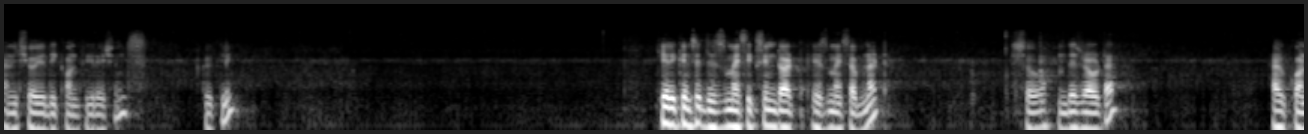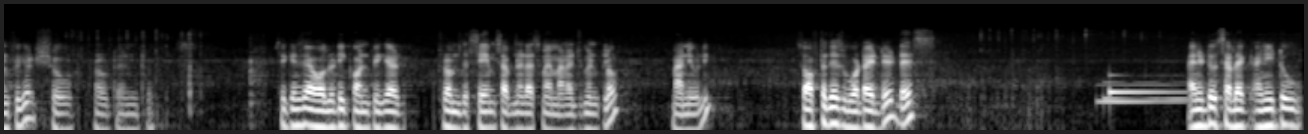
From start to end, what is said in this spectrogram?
and show you the configurations quickly. Here you can see this is my 16 dot is my subnet. So this router I have configured show router interface. So you can see I already configured from the same subnet as my management cloud manually. So after this what I did is I need to select I need to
